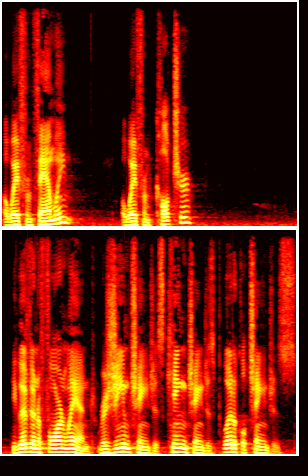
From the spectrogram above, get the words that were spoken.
away from family, away from culture. He lived in a foreign land, regime changes, king changes, political changes.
